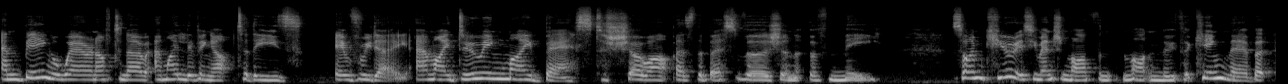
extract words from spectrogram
and being aware enough to know am I living up to these every day? Am I doing my best to show up as the best version of me? So I'm curious, you mentioned Martin, Martin Luther King there, but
